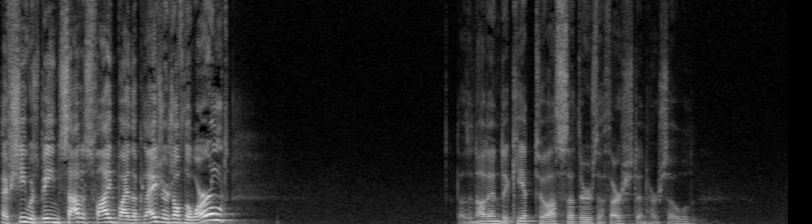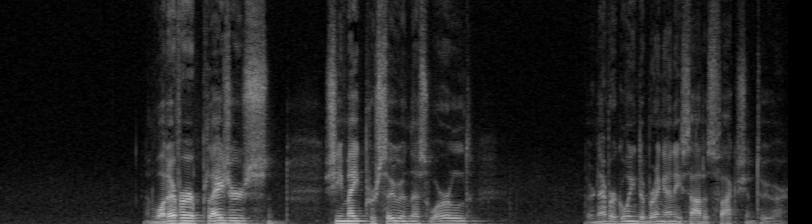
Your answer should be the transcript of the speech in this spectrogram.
if she was being satisfied by the pleasures of the world? Does it not indicate to us that there's a thirst in her soul? And whatever pleasures she might pursue in this world, they're never going to bring any satisfaction to her.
